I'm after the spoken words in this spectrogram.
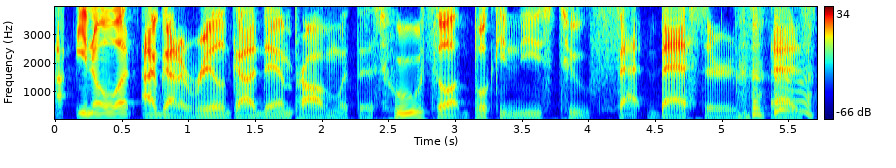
uh, you know what i've got a real goddamn problem with this who thought booking these two fat bastards as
